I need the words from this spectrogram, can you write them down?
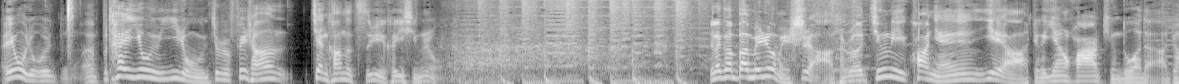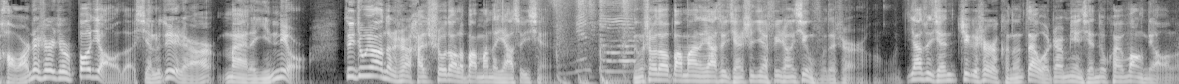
哎呦，我我呃不太用一种就是非常健康的词语可以形容。来看半杯热美式啊，他说经历跨年夜啊，这个烟花挺多的啊。这好玩的事就是包饺子，写了对联，买了银柳。最重要的是，还收到了爸妈的压岁钱。能收到爸妈的压岁钱是件非常幸福的事儿啊！压岁钱这个事儿，可能在我这儿面前都快忘掉了。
